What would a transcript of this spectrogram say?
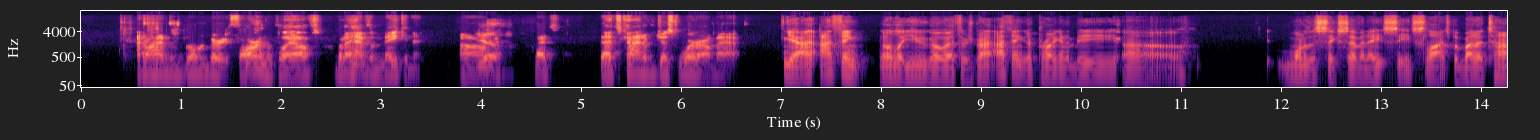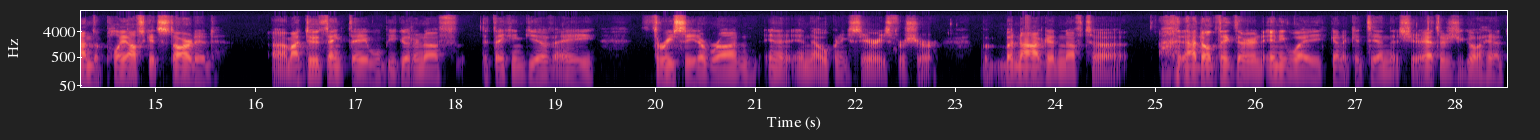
I don't have them going very far in the playoffs, but I have them making it. Um, yeah, that's that's kind of just where I'm at. Yeah, I think I'll let you go, Etheridge, but I think they're probably going to be uh, one of the six, seven, eight seed slots. But by the time the playoffs get started, um, I do think they will be good enough that they can give a three seed a run in in the opening series for sure, but but not good enough to. I don't think they're in any way going to contend this year. Etheridge, you go ahead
